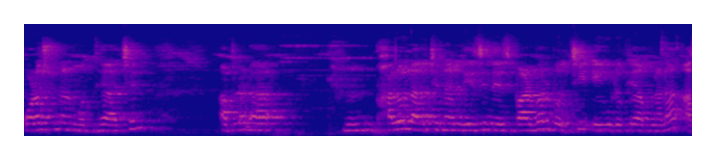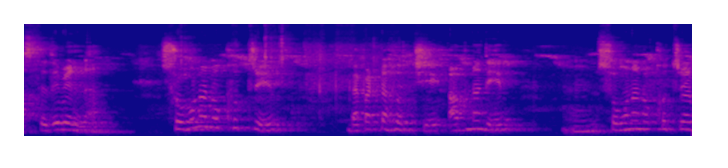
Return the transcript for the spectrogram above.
পড়াশোনার মধ্যে আছেন, আপনারা ভালো লাগছে না লেজিনেস বারবার বলছি, এগুলোকে আপনারা আসতে দেবেন না। শ্রবণা নক্ষত্রের ব্যাপারটা হচ্ছে আপনাদের শ্রবণা নক্ষত্রের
